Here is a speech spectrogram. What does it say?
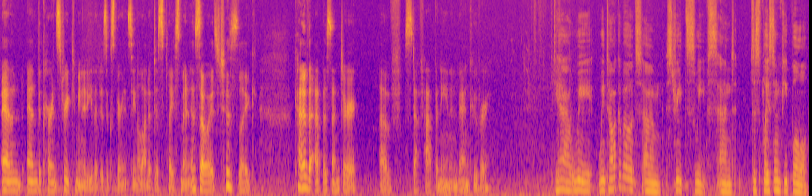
and and the current street community that is experiencing a lot of displacement. And so it's just like kind of the epicenter of stuff happening in Vancouver. Yeah, we we talk about um, street sweeps and displacing people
